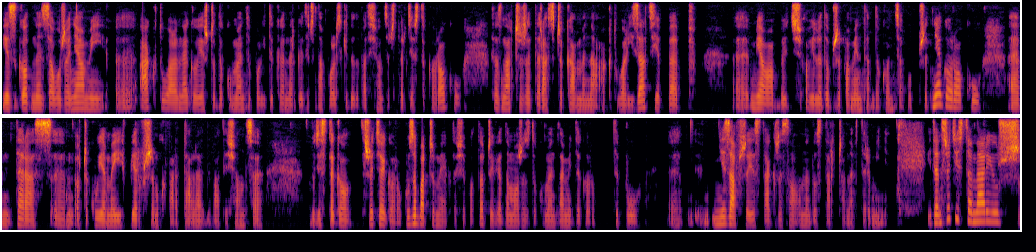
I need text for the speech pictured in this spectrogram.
jest zgodne z założeniami e, aktualnego jeszcze dokumentu Polityka Energetyczna Polski do 2040 roku. To znaczy, że teraz czekamy na aktualizację PEP. E, miała być, o ile dobrze pamiętam, do końca poprzedniego roku. Teraz oczekujemy jej w pierwszym kwartale 2023 roku. Zobaczymy, jak to się potoczy. Wiadomo, że z dokumentami tego typu nie zawsze jest tak, że są one dostarczane w terminie. I ten trzeci scenariusz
